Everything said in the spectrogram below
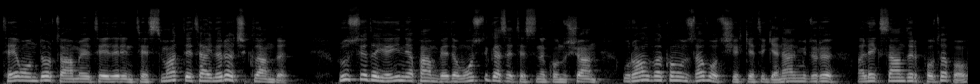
T-14 AMT'lerin teslimat detayları açıklandı. Rusya'da yayın yapan Vedomosti gazetesine konuşan Ural Vakon Zavod şirketi genel müdürü Alexander Potapov,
